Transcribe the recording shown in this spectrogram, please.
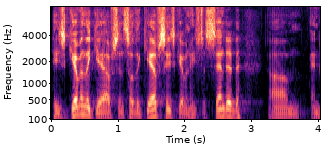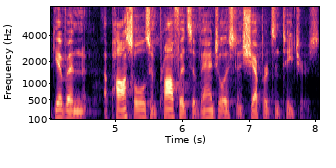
He's given the gifts, and so the gifts he's given, he's descended um, and given apostles and prophets, evangelists and shepherds and teachers.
